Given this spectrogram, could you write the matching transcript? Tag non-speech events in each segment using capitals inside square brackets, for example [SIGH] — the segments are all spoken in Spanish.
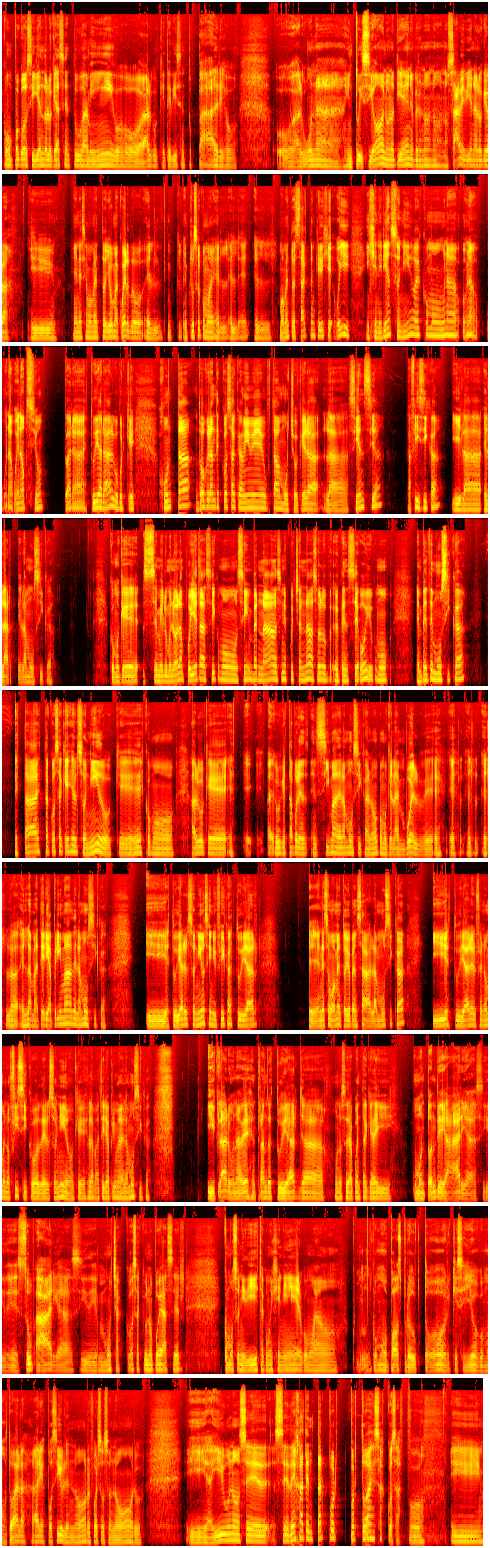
como un poco siguiendo lo que hacen tus amigos o algo que te dicen tus padres o, o alguna intuición uno tiene, pero no, no, no sabe bien a lo que va. Y en ese momento yo me acuerdo, el, incluso como el, el- momento exacto en que dije, oye, ingeniería en sonido es como una, una, una buena opción para estudiar algo, porque junta dos grandes cosas que a mí me gustaban mucho, que era la ciencia, la física y la, el arte, la música. Como que se me iluminó la ampolleta así como sin ver nada, sin escuchar nada, solo eh, pensé, oye, como en vez de música está esta cosa que es el sonido, que es como algo que, eh, algo que está por en- encima de la música, ¿no? Como que la envuelve, es, es- es- es la, es la materia prima de la música. Y estudiar el sonido significa estudiar, eh, en ese momento yo pensaba, la música y estudiar el fenómeno físico del sonido, que es la materia prima de la música. Y claro, una vez entrando a estudiar, ya uno se da cuenta que hay un montón de áreas y de subáreas y de muchas cosas que uno puede hacer como sonidista, como ingeniero, como, como postproductor, qué sé yo, como todas las áreas posibles, ¿no? Refuerzo sonoro. Y ahí uno se, se deja tentar por, por todas esas cosas. po. Y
